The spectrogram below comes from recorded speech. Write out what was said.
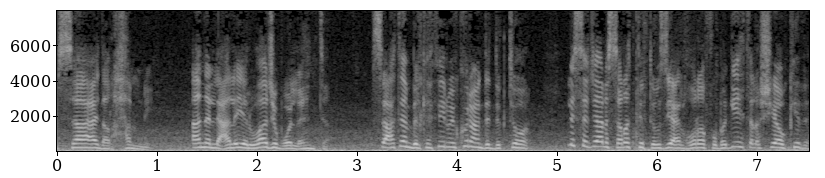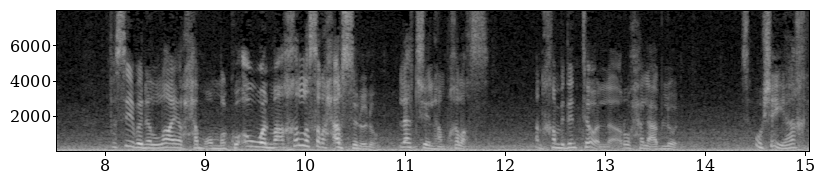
مساعد أرحمني. أنا اللي علي الواجب ولا أنت؟ ساعتين بالكثير ويكون عند الدكتور. لسه جالس أرتب توزيع الغرف وبقية الأشياء وكذا. فسيبني الله يرحم أمك وأول ما أخلص راح أرسله له. لا تشيل هم خلاص. أنخمد أنت ولا أروح ألعب لول؟ سوي شيء يا أخي.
